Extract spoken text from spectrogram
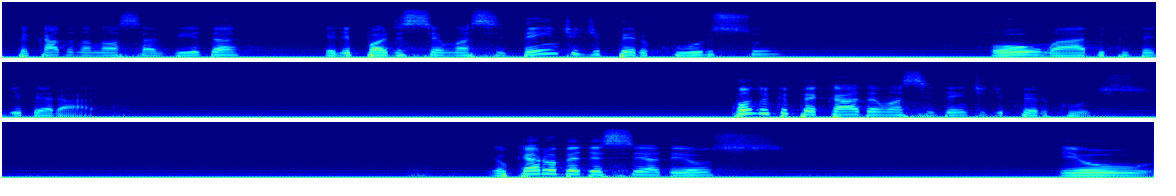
O pecado na nossa vida, ele pode ser um acidente de percurso ou um hábito deliberado. Quando que o pecado é um acidente de percurso? Eu quero obedecer a Deus, eu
